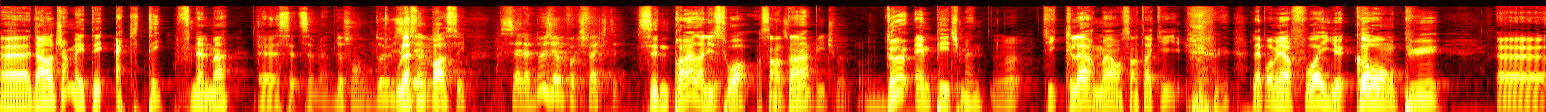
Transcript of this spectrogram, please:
euh, Donald Trump a été acquitté finalement euh, cette semaine. De son deuxième. Ou la semaine passée. C'est la deuxième fois qu'il se fait acquitter. C'est une première dans l'histoire. On s'entend. l'impeachment, ouais. Deux impeachments. Ouais. qui clairement, on s'entend qu'il la première fois, il a corrompu euh,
